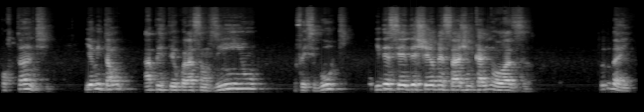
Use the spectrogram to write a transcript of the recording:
importante, e eu então apertei o coraçãozinho no Facebook e deixei a mensagem carinhosa. Tudo bem.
